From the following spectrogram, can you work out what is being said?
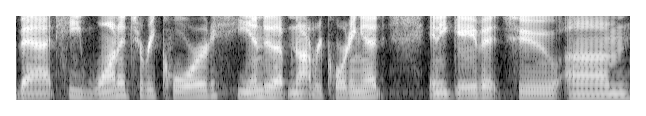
that he wanted to record. He ended up not recording it, and he gave it to um,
